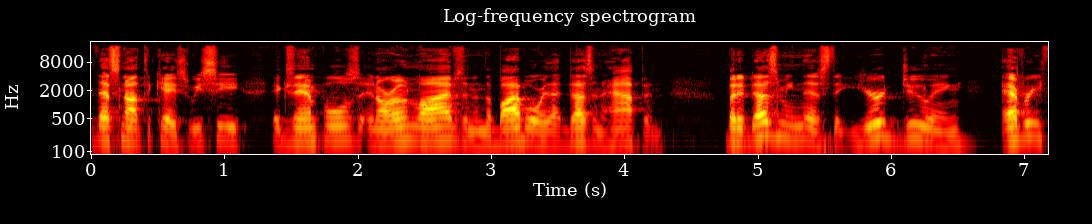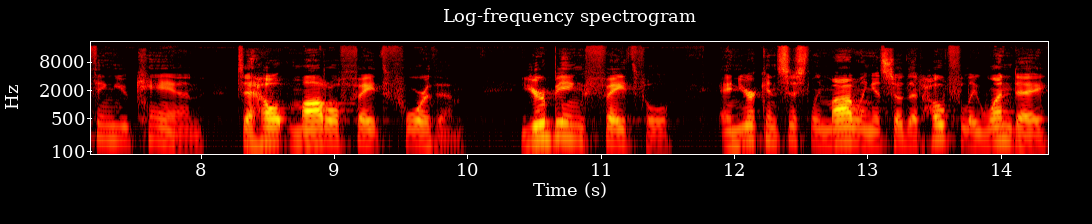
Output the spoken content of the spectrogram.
That's not the case. We see examples in our own lives and in the Bible where that doesn't happen. But it does mean this that you're doing everything you can to help model faith for them. You're being faithful and you're consistently modeling it so that hopefully one day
